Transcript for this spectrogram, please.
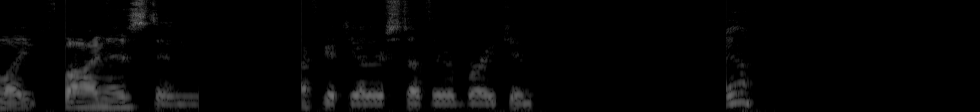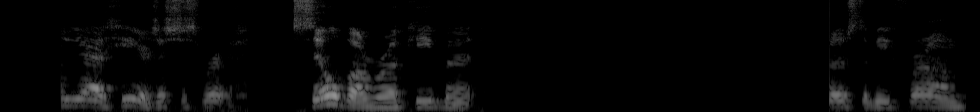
like Finest and I forget the other stuff they were breaking. Yeah. What you got here? Just just Silva rookie, but supposed to be from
